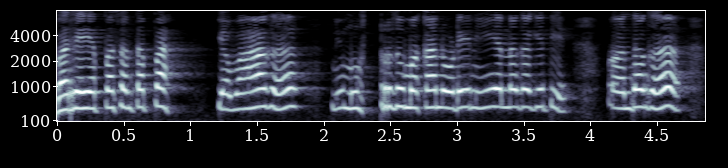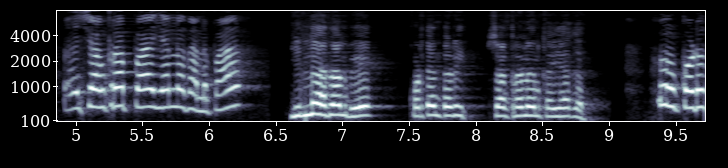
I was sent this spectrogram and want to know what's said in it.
ಬರ್ರಿ ಯಪ್ಪ ಸಂತಪ್ಪ. ಯಾವಾಗ ನಿಮ್ಮ ಉಷ್ಟ್ರದು ಮಕ ನೋಡೇನಿ ಅನ್ನೋದಾಗೈತಿ. ಅಂದಾಗ ಶಂಕರಪ್ಪ ಎಲ್ಲದನಪ್ಪ? ಇಲ್ಲ ಅದಾನ್ ಬೇ ಕೊಡ್ತೇನೆ ತಡಿ ಶಂಕರಣ್ಣನ ಕೈಯಾಗ. ಹ್ಞೂ ಕೊಡು.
